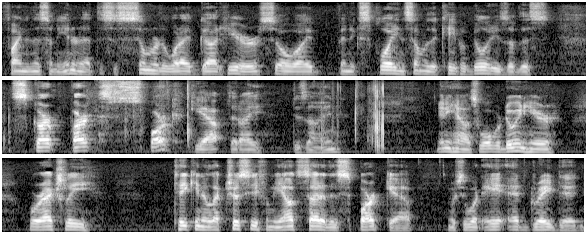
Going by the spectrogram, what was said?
finding this on the internet, this is similar to what I've got here. So I've been exploiting some of the capabilities of this spark, spark gap that I designed. Anyhow, so what we're doing here we're actually taking electricity from the outside of this spark gap, which is what Ed Gray did,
